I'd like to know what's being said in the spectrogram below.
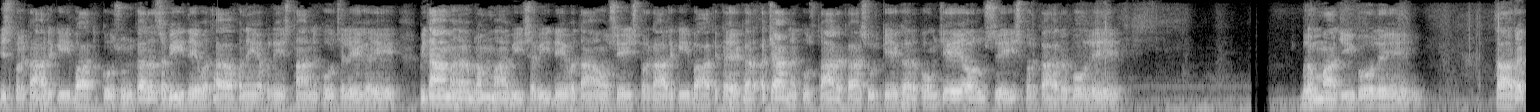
इस प्रकार की बात को सुनकर सभी देवता अपने अपने स्थान को चले गए। पितामह ब्रह्मा भी सभी देवताओं से इस प्रकार की बात कहकर अचानक उस तारकासुर के घर पहुँचे और उससे इस प्रकार बोले। ब्रह्मा जी बोले तारक,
